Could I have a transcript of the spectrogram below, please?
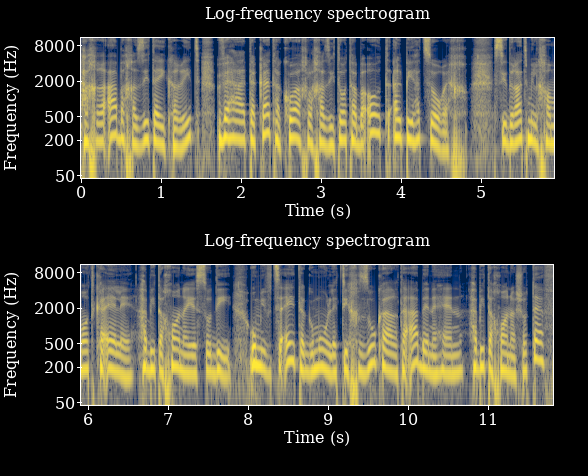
הכרעה בחזית העיקרית והעתקת הכוח לחזיתות הבאות על פי הצורך. סדרת מלחמות כאלה, הביטחון היסודי, ומבצעי תגמול לתחזוק ההרתעה ביניהן, הביטחון השוטף,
